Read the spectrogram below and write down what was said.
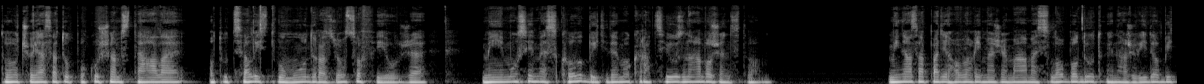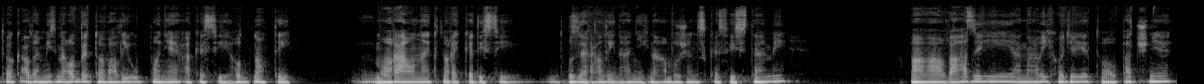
toho, čo ja sa tu pokúšam stále o tú celistvú múdrosť, o Sofiu, že my musíme sklbiť demokraciu s náboženstvom. My na západe hovoríme, že máme slobodu, to je náš výdobytok, ale my sme obetovali úplne akési hodnoty e, morálne, ktoré kedysi dozerali na nich náboženské systémy. A v Ázii a na východe je to opačne.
